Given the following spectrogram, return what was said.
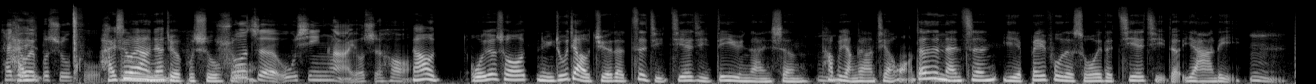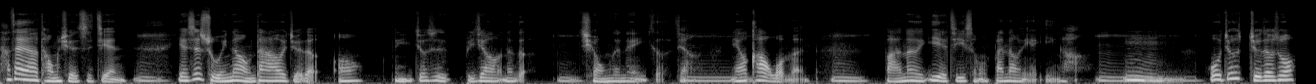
他就会不舒服，还是会让人家觉得不舒服。说者无心啦，有时候，然后。我就说，女主角觉得自己阶级低于男生，她不想跟他交往。但是男生也背负着所谓的阶级的压力。嗯，他在他同学之间，嗯，也是属于那种大家会觉得，哦，你就是比较那个，嗯，穷的那一个，这样，你要靠我们，嗯，把那个业绩什么搬到你的银行，嗯。嗯，我就觉得说，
